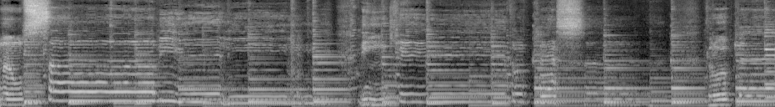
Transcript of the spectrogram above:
Não sabe ele em que tropeça, tropeça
